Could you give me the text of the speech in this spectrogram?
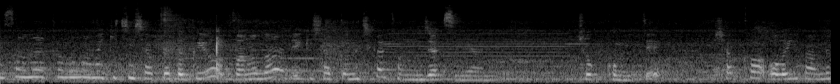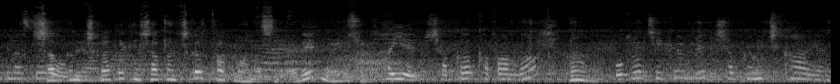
insanlar tanımamak için şapka takıyor. Bana da diyor ki şapkanı çıkar tanınacaksın yani. Çok komikti. Şapka olayı bende biraz zor oldu Şapkanı yani. çıkartırken şapkanı çıkar tak manasında değil mi? Öyle söylüyor. Hayır, şapka kafamda Ha. çekiyoruz diyor ki şapkanı çıkar yani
